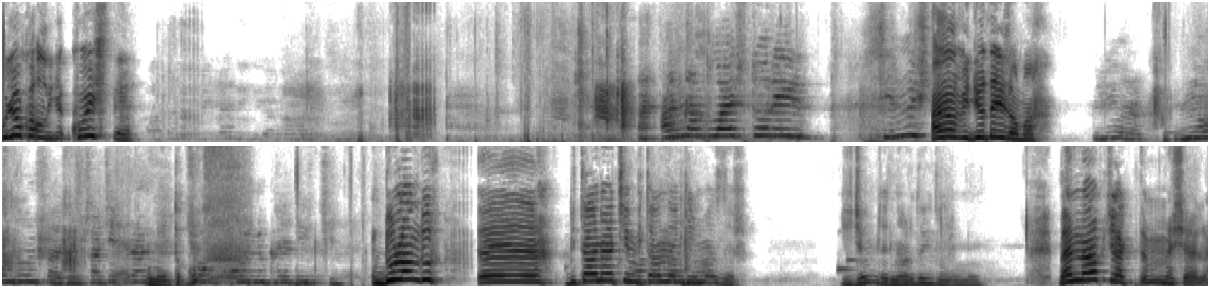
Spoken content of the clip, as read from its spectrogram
blok al koy işte. Annem Play Store'yi silmiş Ana videodayız ama. biliyorum. Niye olduğunu söyleyeceğim. Sadece Eren kız? çok oyun yüklediği için. Dur lan dur. Ee, Bir tane açayım bir taneden girmezler. Diyeceğim de neredeydi lan o? ben ne yapacaktım meşale?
